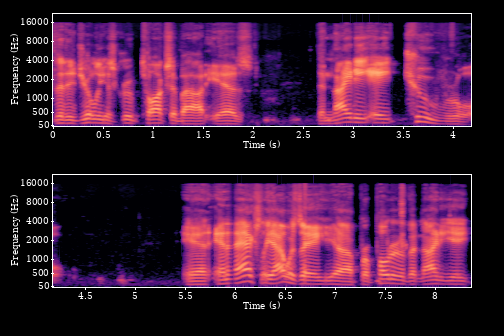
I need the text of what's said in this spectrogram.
the DiJulius group talks about is the 98-2 rule. And and actually, I was a uh, proponent of the 98-2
